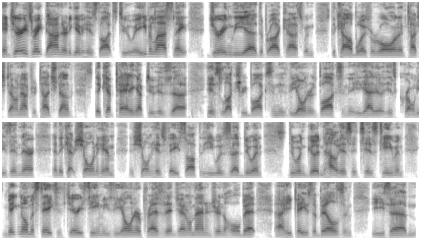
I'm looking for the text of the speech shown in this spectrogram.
and Jerry's right down there to give his thoughts too. Even last night during the uh, the broadcast, when the Cowboys were rolling and touchdown after touchdown, they kept panning up to his uh, his luxury box and the, the owner's box, and he had his cronies in there, and they kept showing him and showing his face off that he was uh, doing doing good and how his it's his team. And make no mistakes, it's Jerry's team. He's the owner, president, general manager, and the whole bit. Uh, he pays the bills, and he's um,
